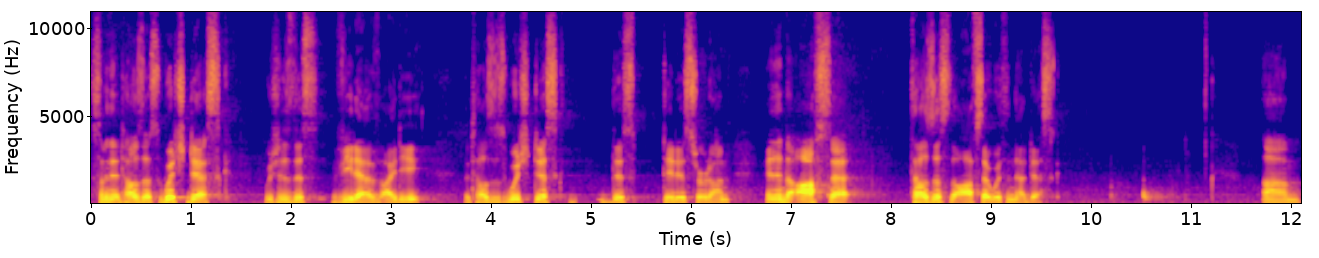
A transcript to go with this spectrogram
something that tells us which disk, which is this VDEV ID, that tells us which disk this data is stored on, and then the offset tells us the offset within that disk. Um,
